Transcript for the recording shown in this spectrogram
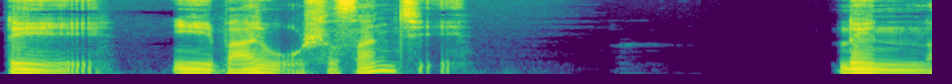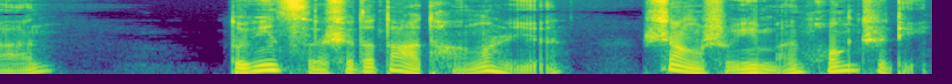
第一百五十三集，岭南对于此时的大唐而言，尚属于蛮荒之地。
